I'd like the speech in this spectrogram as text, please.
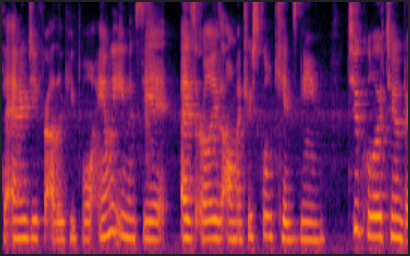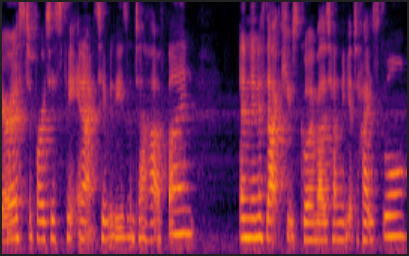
the energy for other people? And we even see it as early as elementary school, kids being too cool or too embarrassed to participate in activities and to have fun. And then if that keeps going by the time they get to high school,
